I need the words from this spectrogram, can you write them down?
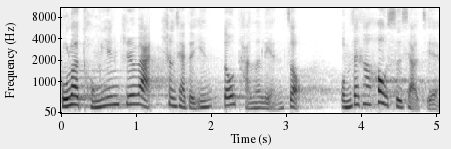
除了同音之外，剩下的音都弹了连奏。我们再看后四小节，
